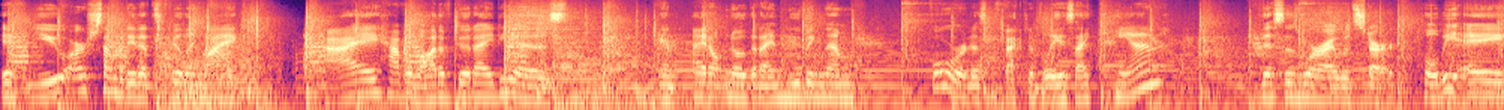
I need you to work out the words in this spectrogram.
If you are somebody that's feeling like I have a lot of good ideas and I don't know that I'm moving them forward as effectively as I can, this is where I would start. Kolbe A,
